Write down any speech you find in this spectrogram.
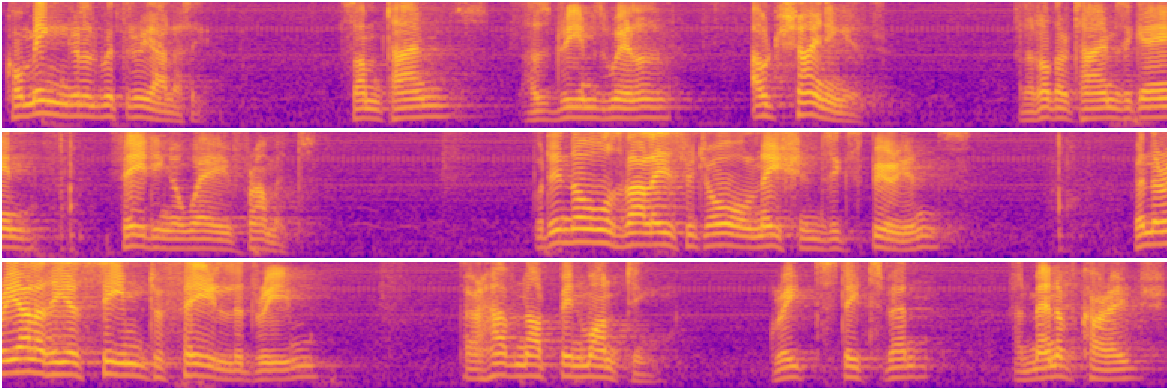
commingled with reality, sometimes, as dreams will, outshining it, and at other times again, fading away from it. But in those valleys which all nations experience, when the reality has seemed to fail the dream, there have not been wanting great statesmen and men of courage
